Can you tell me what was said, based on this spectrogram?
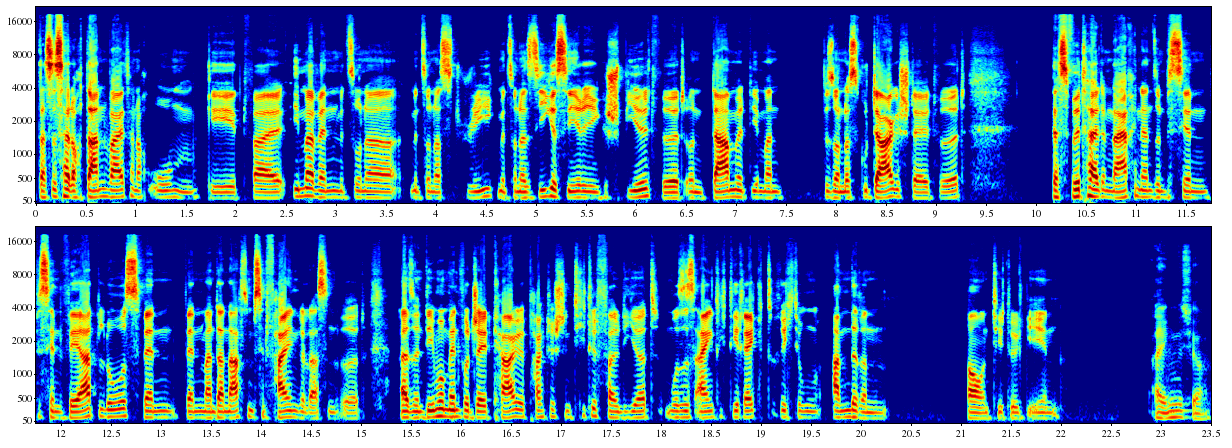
dass es halt auch dann weiter nach oben geht, weil immer wenn mit so 'ner mit so 'ner Streak, mit so 'ner Siegesserie gespielt wird und damit jemand besonders gut dargestellt wird, das wird halt im Nachhinein so 'n bisschen bisschen wertlos, wenn wenn man danach so 'n bisschen fallen gelassen wird. Also, in dem Moment, wo Jade Cargill praktisch den Titel verliert, muss es eigentlich direkt Richtung anderen Frauentitel gehen. Eigentlich ja.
